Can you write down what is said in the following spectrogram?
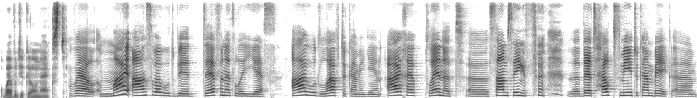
Where would you go next? Well, my answer would be definitely yes. I would love to come again. I have planned uh, some things that helps me to come back. Um,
